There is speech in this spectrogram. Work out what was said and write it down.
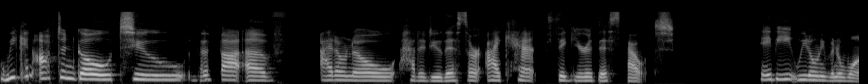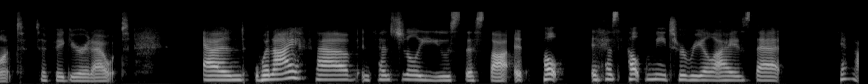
we can often go to the thought of, I don't know how to do this, or I can't figure this out. Maybe we don't even want to figure it out. And when I have intentionally used this thought, it helped it has helped me to realize that yeah,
